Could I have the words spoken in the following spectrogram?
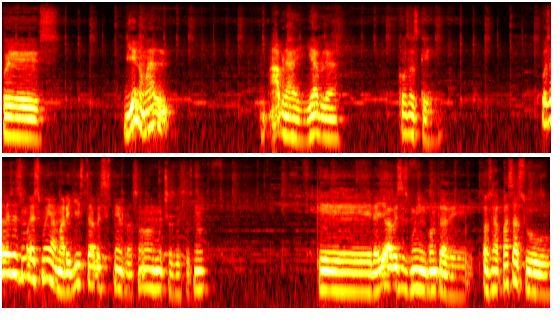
pues, bien o mal, habla y habla cosas que, pues a veces es muy amarillista, a veces tiene razón, muchas veces no. Que la lleva a veces muy en contra de, o sea, pasa su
